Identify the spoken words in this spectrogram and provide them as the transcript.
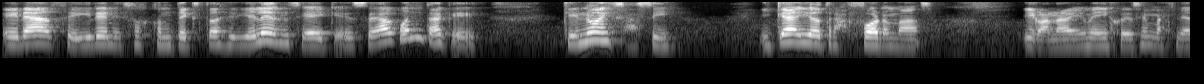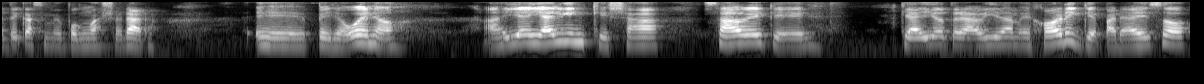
era seguir en esos contextos de violencia y que se da cuenta que, que no es así y que hay otras formas y cuando a mí me dijo eso, imagínate, casi me pongo a llorar. Eh, pero bueno, ahí hay alguien que ya sabe que, hay otra vida mejor y que para eso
